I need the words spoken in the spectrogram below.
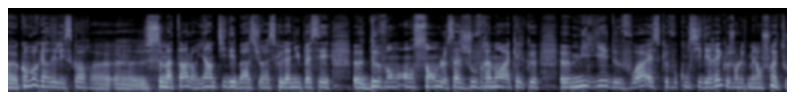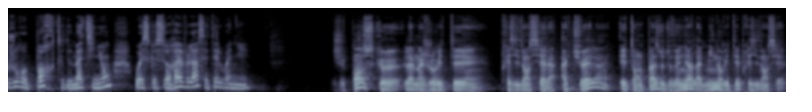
euh, quand vous regardez les scores euh, euh, ce matin, alors il y a un petit débat sur est-ce que la NUPES est devant ensemble. Ça se joue vraiment à quelques milliers de voix. Est-ce que vous considérez que Jean-Luc Mélenchon est toujours aux portes de Matignon ou est-ce que ce rêve-là s'est éloigné? Je pense que la majorité présidentielle actuelle est en passe de devenir la minorité présidentielle.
